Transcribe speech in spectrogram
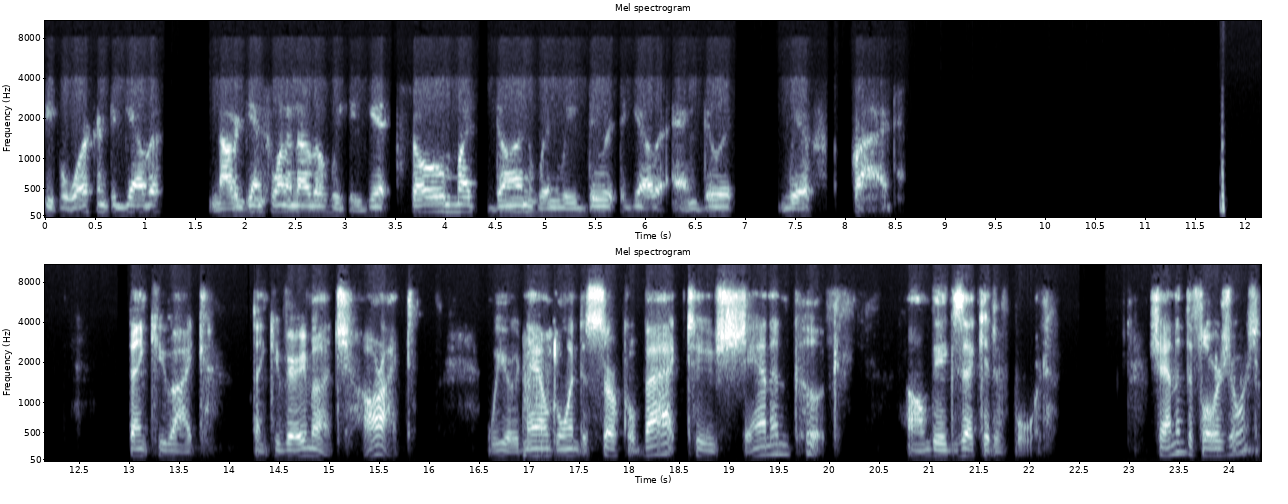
people working together, not against one another. We can get so much done when we do it together and do it with pride. Thank you, Ike. Thank you very much. All right. We are now going to circle back to Shannon Cook on the executive board. Shannon, the floor is yours.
